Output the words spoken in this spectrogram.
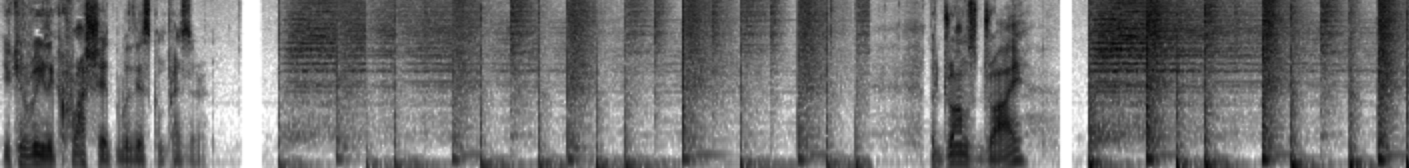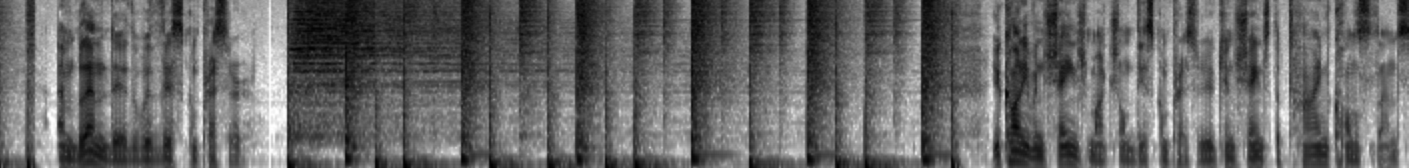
You can really crush it with this compressor. The drums dry and blended with this compressor. You can't even change much on this compressor. You can change the time constants,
